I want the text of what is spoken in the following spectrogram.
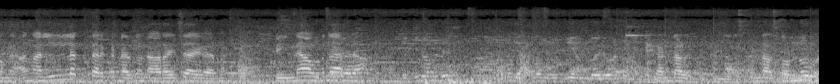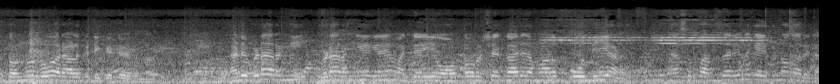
വന്നത് അത് നല്ല തിരക്കുണ്ടായിരുന്നു ഞായറാഴ്ച ആയ കാരണം. പിന്നെ അവിടുന്ന് ടിക്കറ്റ് വന്നിട്ട്? രണ്ടാൾ രണ്ടാൾ തൊണ്ണൂറ് തൊണ്ണൂറ് രൂപ ഒരാൾക്ക് ടിക്കറ്റ് വരുന്നത്. എന്നിട്ട് ഇവിടെ ഇറങ്ങി ഇവിടെ ഇറങ്ങി കഴിഞ്ഞാൽ മറ്റേ ഈ ഓട്ടോറിക്ഷക്കാർ നമ്മളാണ് പൊതിയാണ്. ഞാൻ സംസാരിക്കുന്ന കേൾക്കണ്ടോന്ന് അറിയില്ല.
